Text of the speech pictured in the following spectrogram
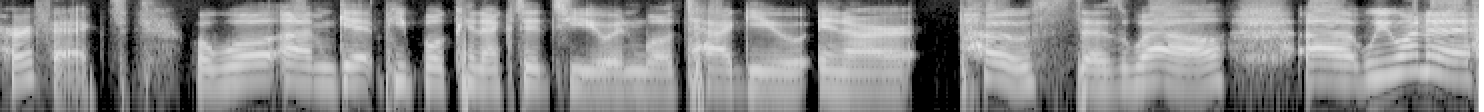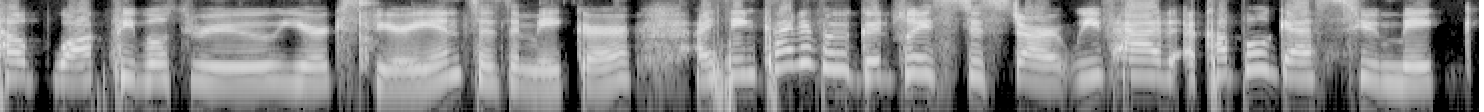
Perfect. Well, we'll um, get people connected to you and we'll tag you in our posts as well. Uh, we want to help walk people through your experience as a maker. I think kind of a good place to start. We've had a couple guests who make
